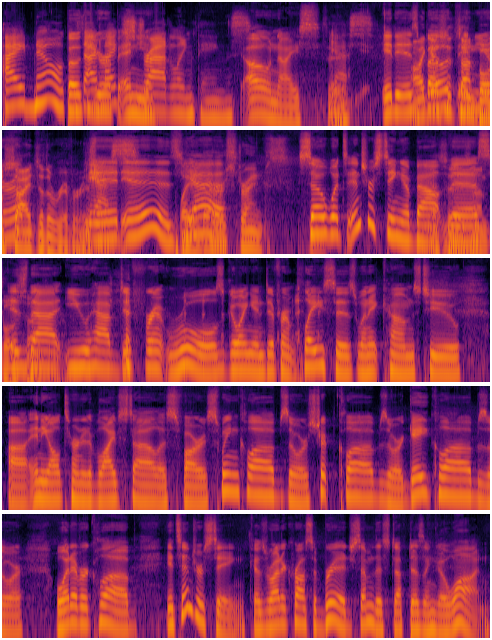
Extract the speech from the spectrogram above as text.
I know because Both I Europe like and Eu- straddling things. Oh, nice. Yes. It is. I guess both it's on in both Europe. sides of the river. isn't it? Yes. It is. Playing to her yes. strengths. So what's interesting about Yes, it is on this both is sides that it. you have different rules going in different places when it comes to uh, any alternative lifestyle, as far as swing clubs or strip clubs or gay clubs or whatever club. It's interesting because right across the bridge, some of this stuff doesn't go on.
